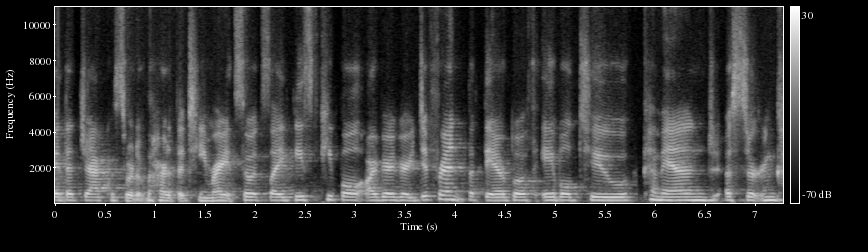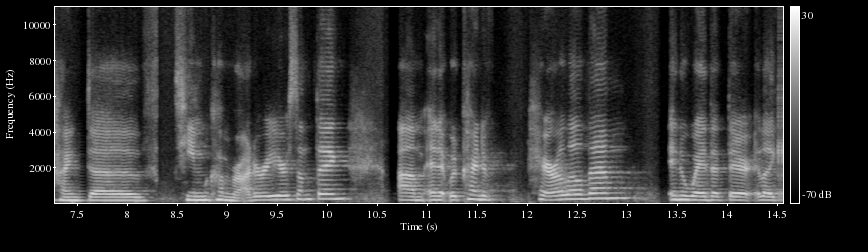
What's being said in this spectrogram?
way that Jack was sort of the heart of the team, right? So it's like these people are very, very different, but they are both able to command a certain kind of team camaraderie or something. Um, and it would kind of parallel them in a way that they're like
